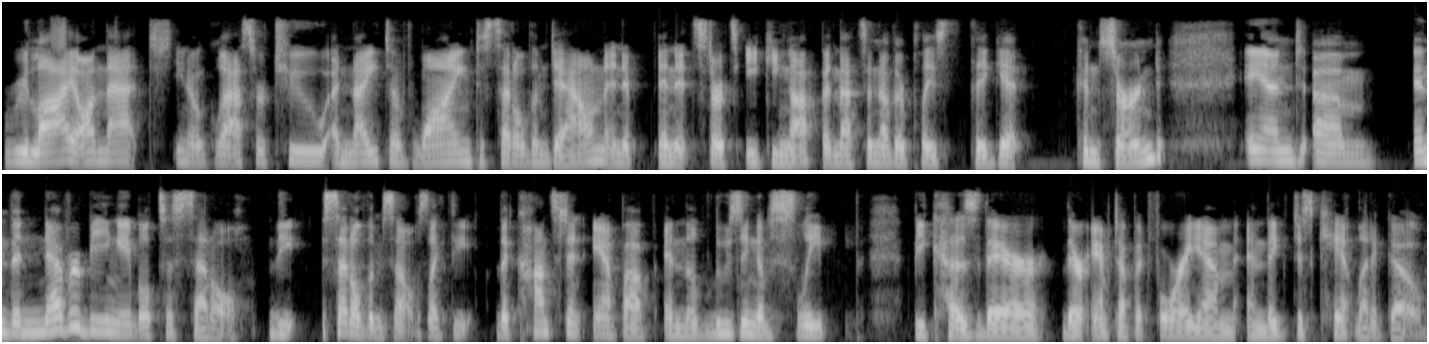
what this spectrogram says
rely on that you know glass or two a night of wine to settle them down and it and it starts eking up and that's another place they get concerned. And um and the never being able to settle the settle themselves like the the constant amp up and the losing of sleep because they're they're amped up at 4 a.m and they just can't let it go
